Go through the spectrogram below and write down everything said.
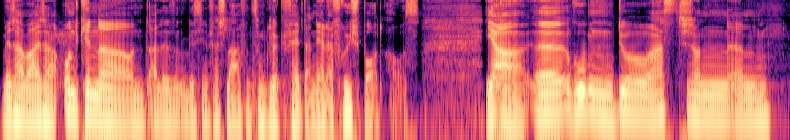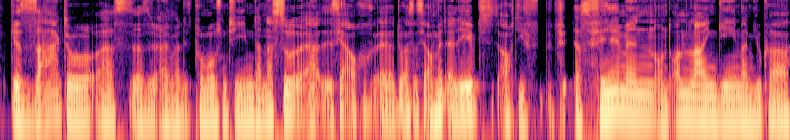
Mitarbeiter und Kinder und alle sind ein bisschen verschlafen. Zum Glück fällt dann ja der Frühsport aus. Ja, äh, Ruben, du hast schon ähm, gesagt, du hast also einmal das Promotion-Team, dann hast du, äh, ist ja auch, äh, du hast es ja auch miterlebt, auch die, das Filmen und Online-Gehen beim Yuka,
